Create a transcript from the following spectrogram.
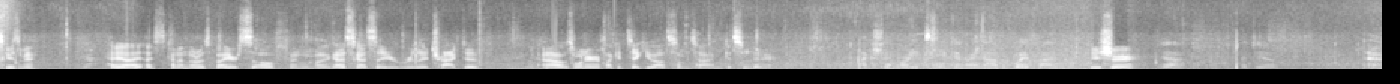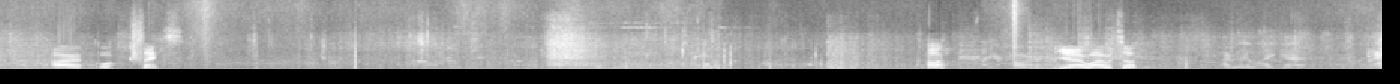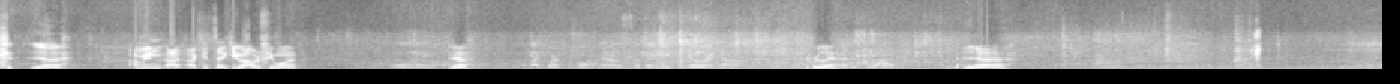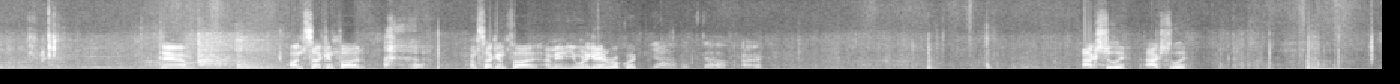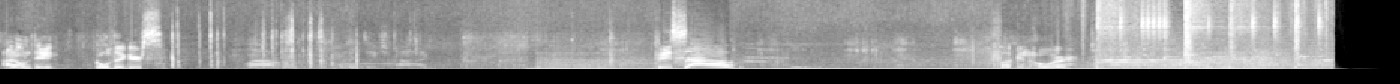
Excuse me. Yeah. Hey, I, I just kind of noticed by yourself, and like I just gotta say, you're really attractive. Mm-hmm. And I was wondering if I could take you out sometime, get some dinner. Actually, I'm already taken right now, the boyfriend. You sure? Yeah, I do. Damn. All right. Well, thanks. Huh? Is that your car? Yeah. Why? What's up? I really like it. yeah. I mean, I, I could take you out if you want. Really? Yeah. Well, my won't know, so maybe we can go right now. Really? Ready for that? Yeah. Damn. On second thought, on second thought, I mean, you want to get in real quick? Yeah, let's go. All right. Actually, actually, I don't date gold diggers. Wow. Peace out. Fucking whore.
